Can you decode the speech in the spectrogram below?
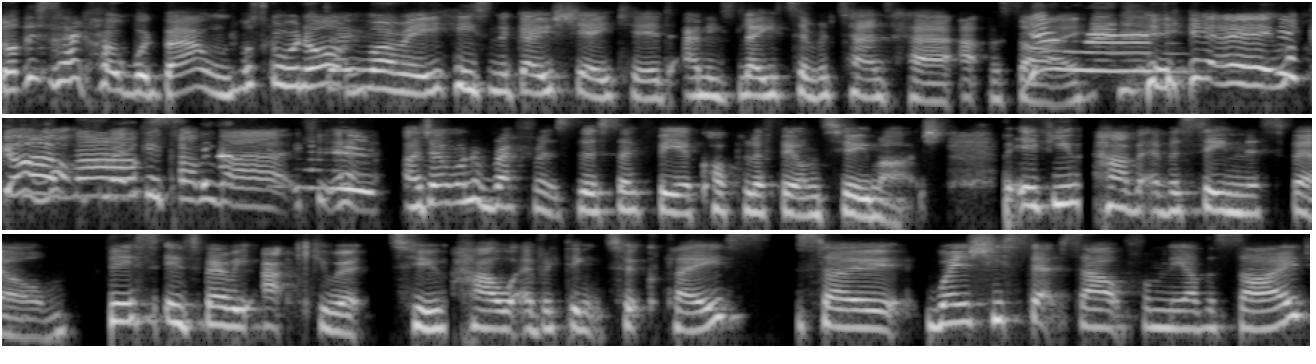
God, this is like Homeward Bound. What's going on? Don't worry, he's negotiated and he's later returned to her at Versailles. Yay! Yay! We got make a comeback. Yeah. I don't want to reference the Sofia Coppola film too much, but if you have ever seen this film, this is very accurate to how everything took place. So when she steps out from the other side,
